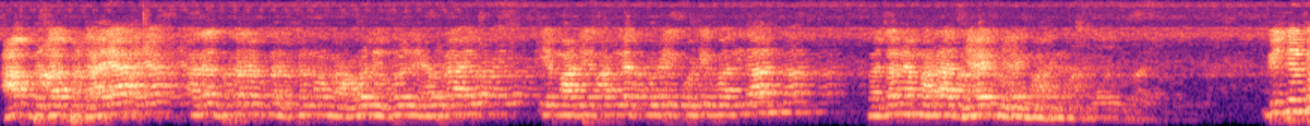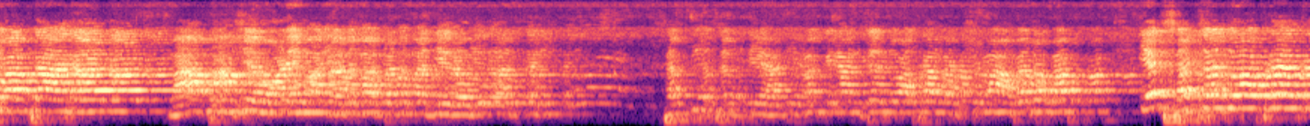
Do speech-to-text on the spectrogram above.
આપ બધા પધાર્યા. અરજ કરત દર્શનનો માહોલ લીધો લેવડાયો એ માટે તમને કોટી કોટી વંદન. બધાને મારા જય ગુરુ મહારાજ. બીજું તો આપણા આગળ સત્ય આદિમાં જ્ઞાન છે જો આપણા લક્ષ્યમાં આવે તો બાપ. એ સત્ય જો આપણે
